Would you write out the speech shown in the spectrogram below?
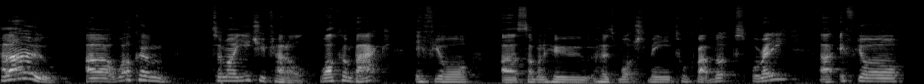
Hello, uh, welcome to my YouTube channel. Welcome back if you're uh, someone who has watched me talk about books already. Uh, if you're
